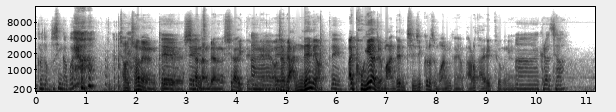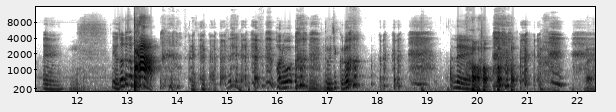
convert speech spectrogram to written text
그런 적 없으신가 봐요. 저 저는 그 네, 시간 네. 낭비하는 거 싫어하기 때문에 아, 네. 어차피 안 되면 네. 빨리 포기해야죠. 뭐 안 되면 질질 끌어서 뭐 합니까? 그냥 바로 다이렉트로 그냥. 아 그렇죠. 네. 음. 근데 여자들 같은 파! 바로 음, 음. 돌직구로. 네. 네.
